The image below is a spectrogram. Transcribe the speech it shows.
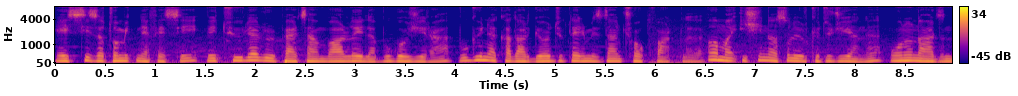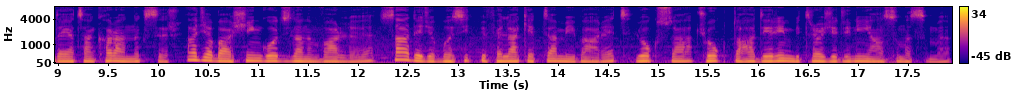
Eşsiz atomik nefesi ve tüyler ürperten varlığıyla bu Gojira bugüne kadar gördüklerimizden çok farklı. Ama işin asıl ürkütücü yanı onun ardında yatan karanlık sır. Acaba Shin Godzilla'nın varlığı sadece basit bir felaketten mi ibaret yoksa çok daha derin bir trajedinin yansıması mı?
